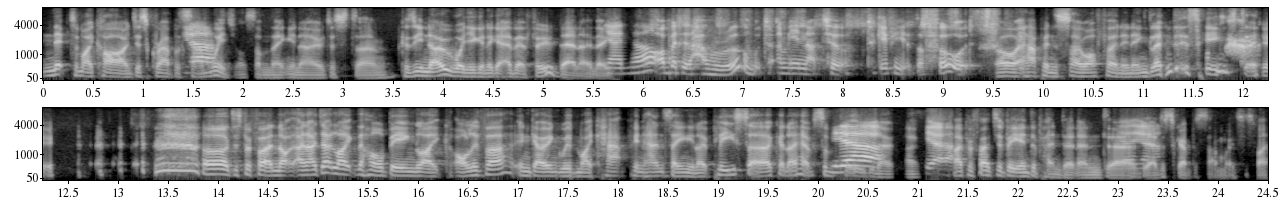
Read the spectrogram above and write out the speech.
nip to my car and just grab a Yeah. sandwich or something, you know, just because you know when you're going to get a bit of food then, I think. yeah, no. Oh, but how rude! I mean, not to to give you the food. Oh, it happens so often in England, it seems to. oh, I just prefer not. And I don't like the whole being like Oliver and going with my cap in hand saying, you know, please, sir, can I have some Yeah, food? You know, yeah. I prefer to be independent and uh, yeah, yeah. just grab a sandwich. It's fine.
